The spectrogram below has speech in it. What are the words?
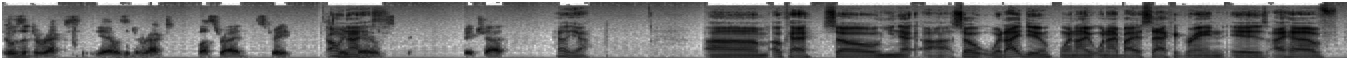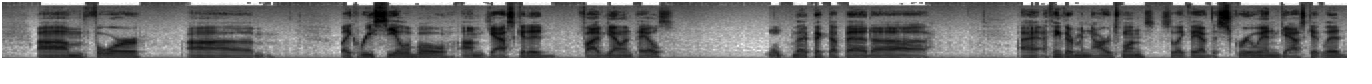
It was a direct. Yeah, it was a direct bus ride straight. Oh, straight there. It nice. a Straight shot. Hell yeah. Um. Okay. So you know. Uh, so what I do when I when I buy a sack of grain is I have, um, four, um, like resealable, um, gasketed five gallon pails Mhm. that I picked up at uh, I, I think they're Menards ones. So like they have the screw in gasket lid.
